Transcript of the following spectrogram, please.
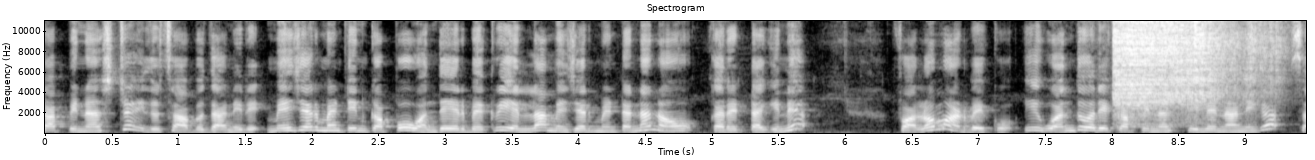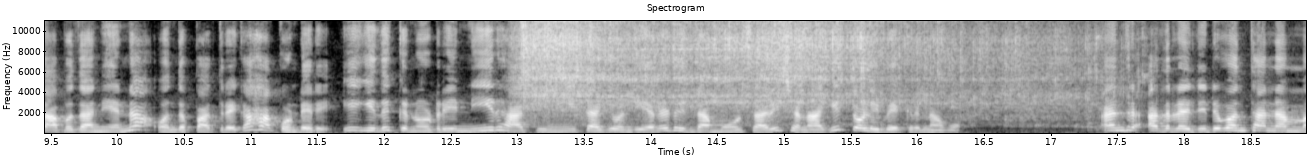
ಕಪ್ಪಿನಷ್ಟು ಇದು ಸಾಬುದಾನಿ ರೀ. ಮೇಜರ್ಮೆಂಟಿನ ಕಪ್ಪು ಒಂದೇ ಇರಬೇಕು ರೀ ಎಲ್ಲ ಮೆಜರ್ಮೆಂಟನ್ನು ನಾವು ಕರೆಕ್ಟಾಗಿಯೇ ಫಾಲೋ ಮಾಡಬೇಕು. ಈಗ ಒಂದೂವರೆ ಕಪ್ಪಿನಷ್ಟು ಇಲ್ಲೇ ನಾನೀಗ ಸಾಬುದಾನಿಯನ್ನು ಒಂದು ಪಾತ್ರೆಗೆ ಹಾಕ್ಕೊಂಡೆ ರೀ. ಈಗ ಇದಕ್ಕೆ ನೋಡಿರಿ, ನೀರು ಹಾಕಿ ನೀಟಾಗಿ ಒಂದು ಎರಡರಿಂದ ಮೂರು ಸಾರಿ ಚೆನ್ನಾಗಿ ತೊಳಿಬೇಕ್ರಿ ನಾವು. ಅಂದ್ರೆ ಅದರಲ್ಲಿರುವಂಥ ನಮ್ಮ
